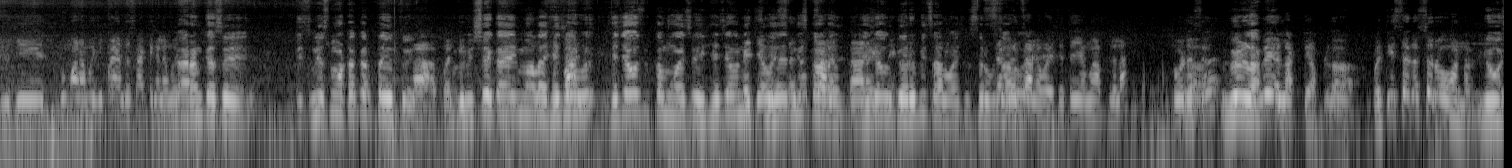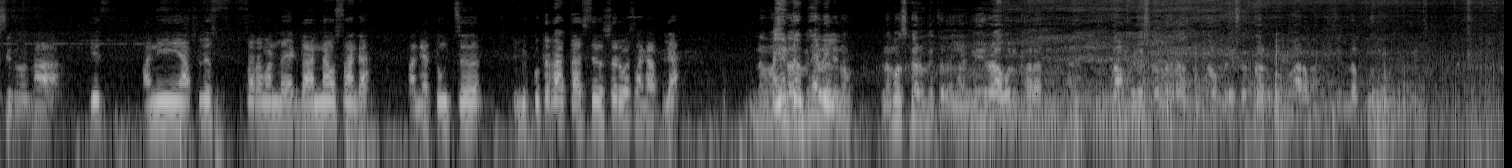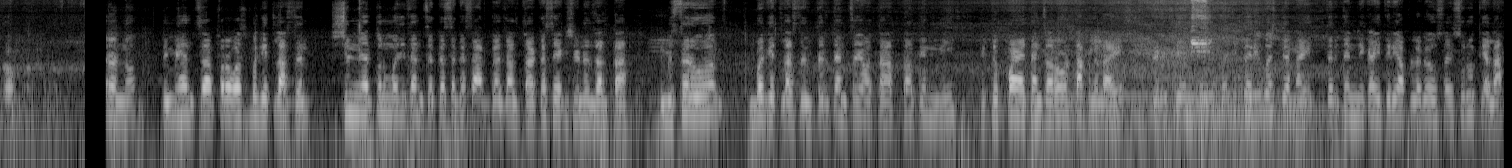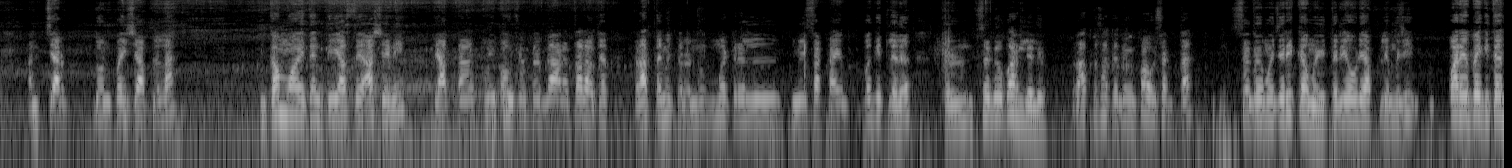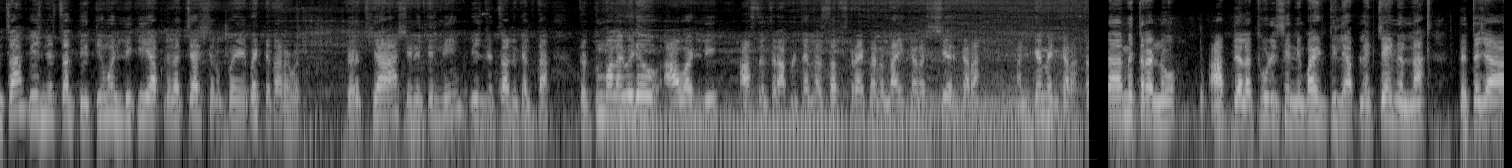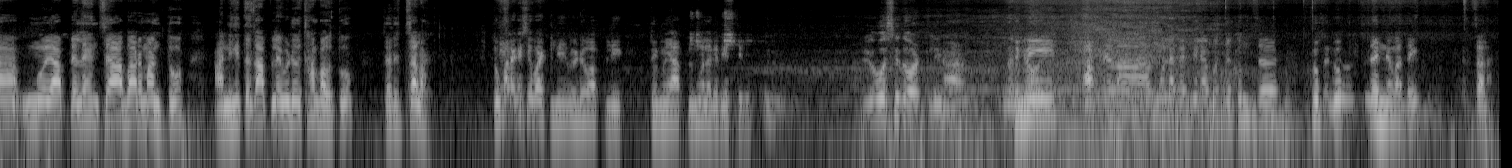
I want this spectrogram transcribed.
म्हणजे तुम्हाला म्हणजे पहिल्यांदा स्टार्टिंगला म्हणजे कारण कसं आहे बिझनेस मोठा करता येतोय. हा, पण पण विषय काय मला ह्याच्यावर ह्याच्यावर कमवायचं ह्याच्यावर ह्याच्यावर ह्याच्यावरच सगळं काढायचं चालव- ह्याच्यावर काढायचं. गरबी चालवायचं सर्व सगळं चालवायचं. चालवायचं त्याच्यामुळे आपल्याला थोडस हा, वेळ लागतो. वेळ लागते आपल्याला. हा. पण ते सगळं सर्व होणार. व्यवस्थित होणार. हा तेच. आणि आपलं सर्वांना एकदा नाव सांगा. आणि तुमचं तुम्ही कुठं राहता सर्व सांगा आपल्या. नमस्कार YouTube family मित्रांनो. नमस्कार मित्रांनो. मी राहुल खरात. कांबळेश्वरला राहतो. कांबळेश्वर तालुका बारामती जिल्हा पुणे. राम राम. मित्रांनो तुम्ही यांचा प्रवास बघितला असेल शून्यातून मध्ये त्यांचं कसं कसं अपघात झालता कसं ऍक्सिडेंट झालता तुम्ही सर्व बघितलं असेल तर त्यांचा होता आता त्यांनी तिथं पाय त्यांचा रोड टाकलेला आहे तरी त्यांनी म्हणजे घरी बसले नाहीत तर त्यांनी काहीतरी आपला व्यवसाय सुरू केला आणि चार दोन पैसे आपल्याला कमवाय त्यांनी असे आशेने ते आता तुम्ही पाहू शकता गाड्या चालवतात. तर आता मित्रांनो मटेरियल मी सकाळी बघितलेलं तर सगळं भरलेलं. तर आता सकाळी तुम्ही पाहू शकता सगळं म्हणजे रिकाम आहे. तर एवढी आपली म्हणजे बऱ्यापैकी त्यांचा बिझनेस चालतोय. ती म्हणली की आपल्याला चारशे रुपये भेटतात आरावर तर ह्या आशेने त्यांनी बिझनेस चालू केला तर तुम्हाला व्हिडिओ आवडली असेल तर आपल्या चॅनलला सबस्क्राईब करा लाईक करा शेअर करा आणि कमेंट करा. तर मित्रांनो आपल्याला थोडीशी बाईट दिली आपल्या चॅनलला तर त्याच्यामुळे आपल्याला ह्यांचा आभार मानतो आणि इथंच आपला व्हिडिओ थांबवतो. तर चला तुम्हाला कशी वाटली व्हिडिओ आपली? तुम्ही आपली मुलाखत घेतली. व्यवस्थित वाटली. तुम्ही आपल्याला मुलाखत दिल्याबद्दल तुमचं खूप खूप धन्यवाद आहे.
